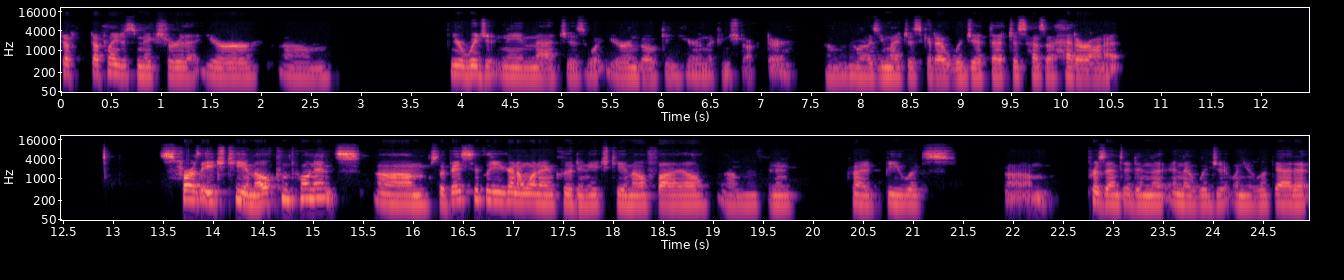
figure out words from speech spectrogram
def definitely just make sure that your um, your widget name matches what you're invoking here in the constructor. Um, otherwise, you might just get a widget that just has a header on it. As far as HTML components, um, so basically you're going to want to include an HTML file. Um, to kind of be what's um, presented in the in the widget when you look at it.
